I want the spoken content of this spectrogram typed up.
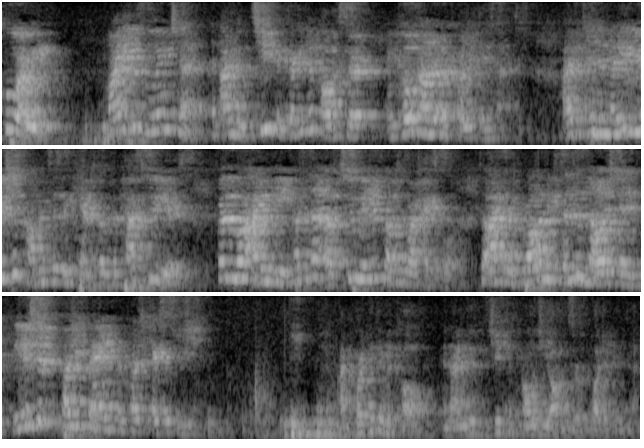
Who are we? My name is Lillian Chen, and I'm the Chief Executive Officer and co-founder. I've attended many leadership conferences and camps over the past few years. Furthermore, I am the president of two major clubs of our high school, so I have a broad and extensive knowledge in leadership, project planning, and project execution. I'm Karthik Mittal, and I'm the Chief Technology Officer of Project Intact.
